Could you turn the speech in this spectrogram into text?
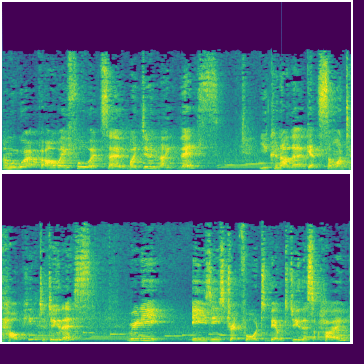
And we work our way forward. So by doing like this, you can either get someone to help you to do this, really easy, straightforward to be able to do this at home,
